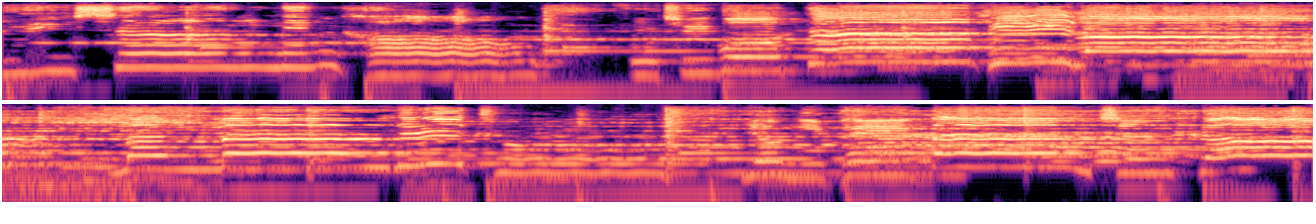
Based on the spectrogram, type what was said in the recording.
一声您好，拂去我的疲劳。漫漫旅途，有你陪伴真好。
